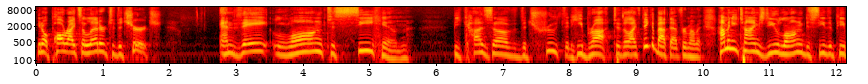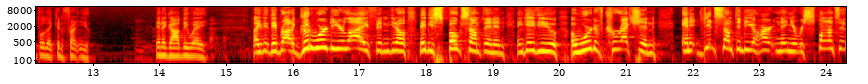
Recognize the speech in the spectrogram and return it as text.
you know, Paul writes a letter to the church and they long to see him because of the truth that he brought to their life. Think about that for a moment. How many times do you long to see the people that confront you in a godly way? Like they brought a good word to your life and, you know, maybe spoke something and, and gave you a word of correction and it did something to your heart and then your response is,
